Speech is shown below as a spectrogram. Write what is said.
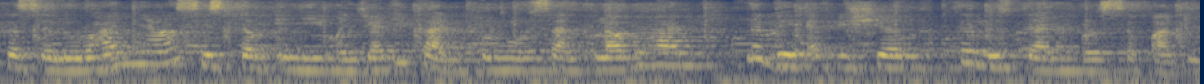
Keseluruhannya, sistem ini menjadikan pengurusan pelabuhan lebih efisien, telus dan bersepadu.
